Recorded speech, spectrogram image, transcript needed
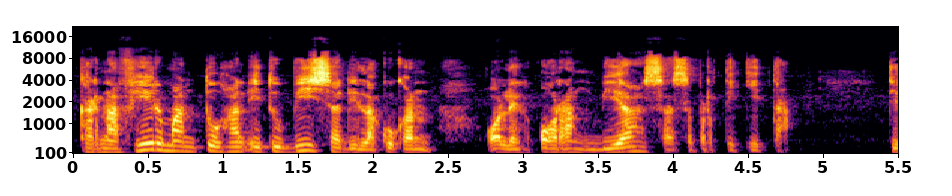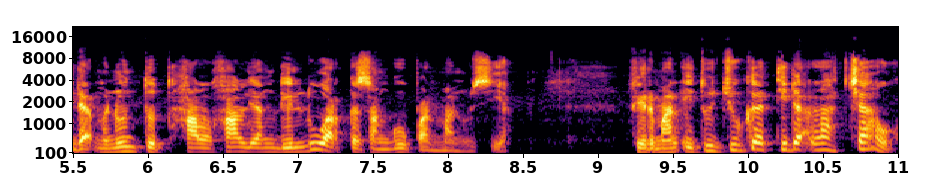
Karena firman Tuhan itu bisa dilakukan oleh orang biasa seperti kita. Tidak menuntut hal-hal yang di luar kesanggupan manusia. Firman itu juga tidaklah jauh,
